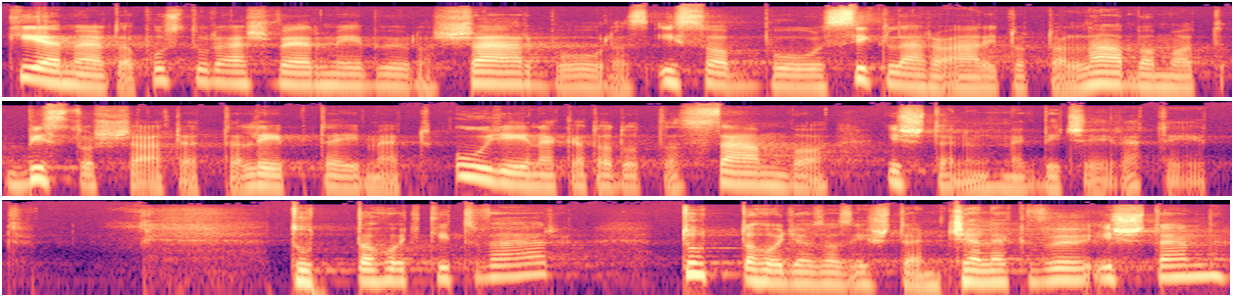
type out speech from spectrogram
kiemelt a pusztulás verméből, a sárból, az iszabból, sziklára állította a lábamat, biztossá tette lépteimet, új éneket adott a számba, Istenünknek dicséretét. Tudta, hogy kit vár, tudta, hogy az az Isten cselekvő Isten,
